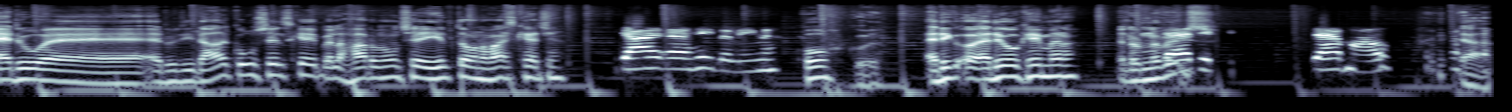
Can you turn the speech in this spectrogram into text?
Er du, øh, er du dit eget gode selskab, eller har du nogen til at hjælpe dig undervejs, Katja? Jeg er helt alene. Åh, oh, gud. Er det, er det okay med dig? Er du nervøs? Ja, det, jeg er meget. Ja,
